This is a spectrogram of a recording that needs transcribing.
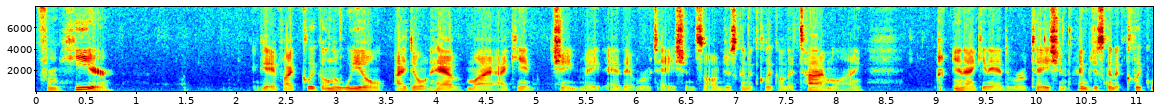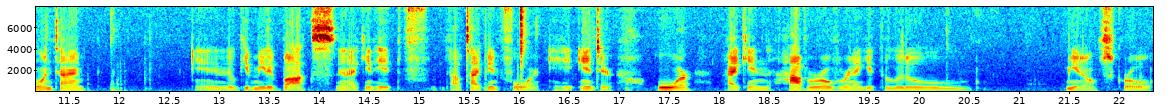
from here, okay, if I click on the wheel, I don't have my, I can't change, make, add that rotation. So I'm just going to click on the timeline, and I can add the rotation. I'm just going to click one time, and it'll give me the box, and I can hit, I'll type in 4 and hit enter. Or I can hover over and I get the little, you know, scroll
